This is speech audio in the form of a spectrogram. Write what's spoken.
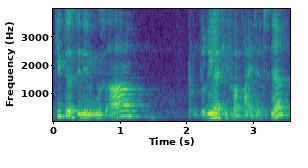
Gibt es in den USA relativ verbreitet. Ne?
